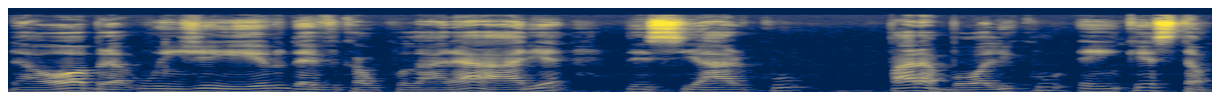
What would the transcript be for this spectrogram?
da obra, o engenheiro deve calcular a área desse arco parabólico em questão,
